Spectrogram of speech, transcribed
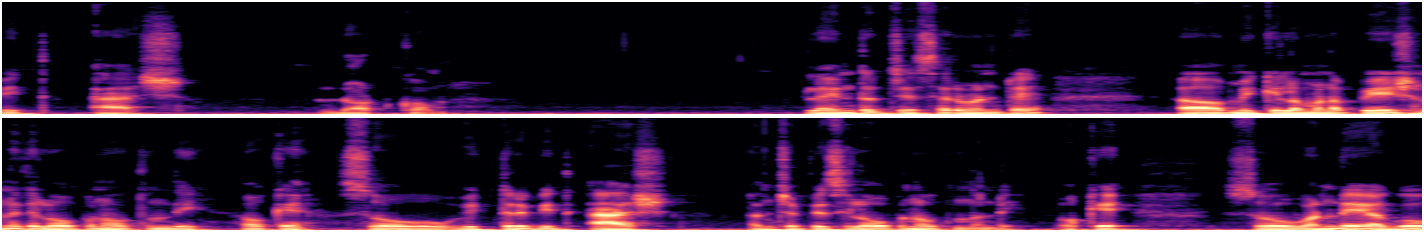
with Yash dot com ఇలా ఎంటర్ చేశారు అంటే మీకు ఇలా మన పేజ్ అనేది ఓపెన్ అవుతుంది okay? So victory with Yash అని చెప్పేసి ఇలా ఓపెన్ అవుతుందండి okay? So one day ago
